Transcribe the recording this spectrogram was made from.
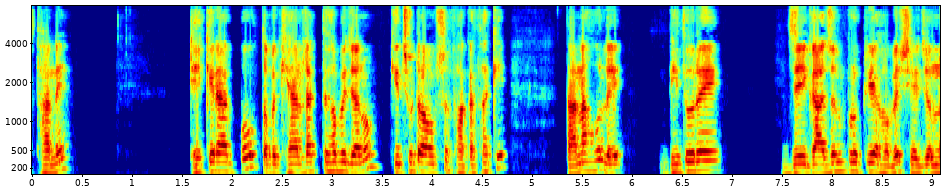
স্থানে ঢেকে রাখব। তবে খেয়াল রাখতে হবে যেন কিছুটা অংশ ফাঁকা থাকে, তা না হলে ভিতরে যে গাজন প্রক্রিয়া হবে সেই জন্য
